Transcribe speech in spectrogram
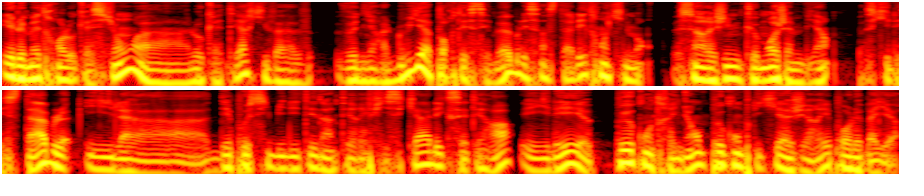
et le mettre en location à un locataire qui va venir lui apporter ses meubles et s'installer tranquillement. C'est un régime que moi j'aime bien parce qu'il est stable, il a des possibilités d'intérêt fiscal, etc. Et il est peu contraignant, peu compliqué à gérer pour le bailleur.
